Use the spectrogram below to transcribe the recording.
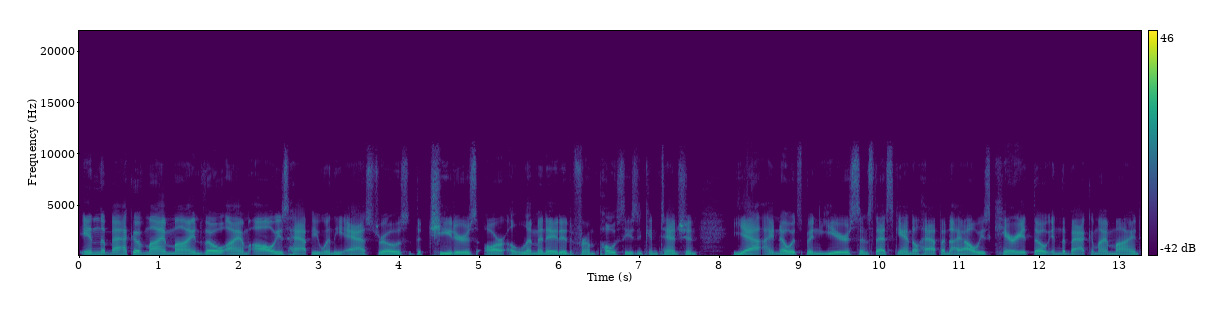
In the back of my mind, though, I am always happy when the Astros, the cheaters, are eliminated from postseason contention. Yeah, I know it's been years since that scandal happened. I always carry it though in the back of my mind.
